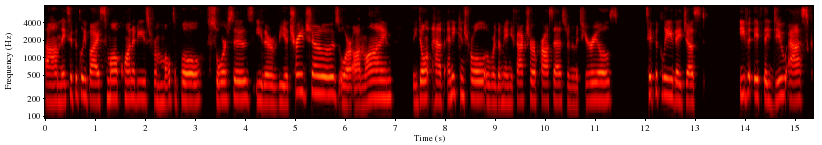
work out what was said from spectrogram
Um, they typically buy small quantities from multiple sources, either via trade shows or online. They don't have any control over the manufacturer process or the materials. Typically, they just, even if they do ask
